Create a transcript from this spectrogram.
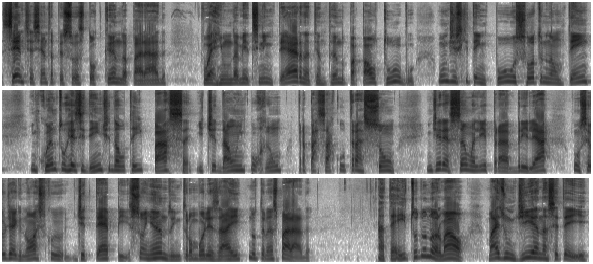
160 é, pessoas tocando a parada. O R1 da medicina interna tentando papar o tubo. Um diz que tem pulso, outro não tem, enquanto o residente da UTI passa e te dá um empurrão para passar com ultrassom em direção ali para brilhar com seu diagnóstico de TEP, sonhando em trombolizar aí no transparada. Até aí tudo normal, mais um dia na CTI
